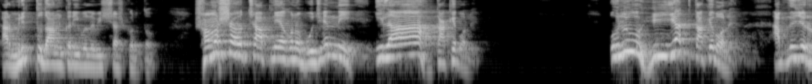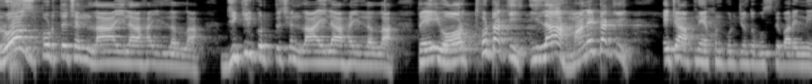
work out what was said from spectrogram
আর মৃত্যু দানকারী বলে বিশ্বাস করত। সমস্যা হচ্ছে আপনি এখনও বুঝেননি, ইলাহ কাকে বলে? উলুহিয়াত কাকে বলে? আপনি যে রোজ পড়তেছেন, লা ইলাহা ইল্লাল্লাহ, জিকির করতেছেন, লা ইলাহা ইল্লাল্লাহ, তো এই অর্থটা কি? ইলাহ মানেটা কি? এটা আপনি এখন পর্যন্ত বুঝতে পারেননি,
